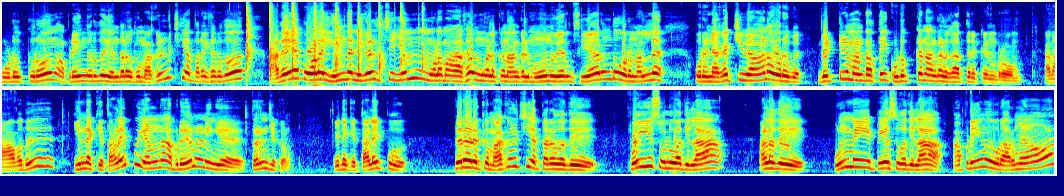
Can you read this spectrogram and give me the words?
கொடுக்கிறோம் அப்படிங்கிறது எந்த அளவுக்கு மகிழ்ச்சியை தருகிறதோ அதே போல் இந்த நிகழ்ச்சியும் மூலமாக உங்களுக்கு நாங்கள் மூணு பேரும் சேர்ந்து ஒரு நல்ல ஒரு நகைச்சுவையான ஒரு வெற்றி மன்றத்தை கொடுக்க நாங்கள் காத்திருக்கின்றோம். அதாவது இன்னைக்கு தலைப்பு என்ன அப்படின்னு நீங்கள் தெரிஞ்சுக்கணும். இன்னைக்கு தலைப்பு பிறருக்கு மகிழ்ச்சியை தருவது பொய் சொல்லுவதிலா அல்லது உண்மையை பேசுவதிலா அப்படின்னு ஒரு அருமையான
